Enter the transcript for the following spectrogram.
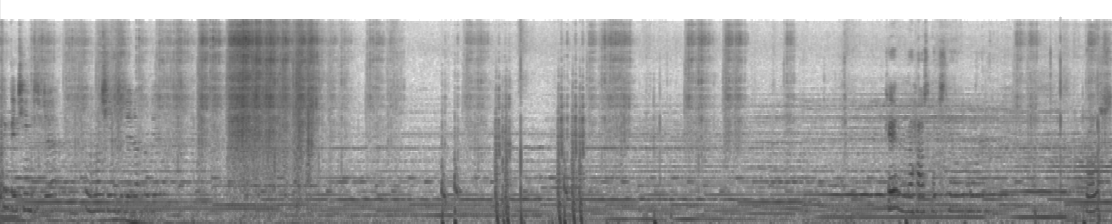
think they changed it. Mhm. Changed it up a bit. Okay, the house looks a little more gross.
